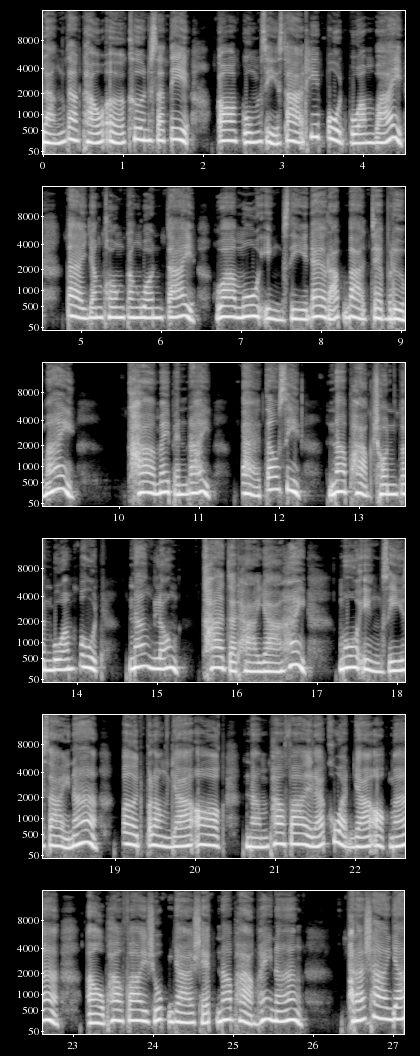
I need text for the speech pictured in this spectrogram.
หลังจากเถาเอ๋อคืนสติ ก็กุมศีรษะที่ปูดบวมไว้ แต่ยังคงกังวลใจว่ามู่อิงซีได้รับบาดเจ็บหรือไม่ ข้าไม่เป็นไร แต่เจ้าสิ หน้าผากชนจนบวมปูด นั่งลง ข้าจะทายาให้โมอิงสีใสายหน้า เปิดกล่องยาออก นำผ้าฝ้ายและขวดยาออกมา เอาผ้าฝ้ายชุบยาเช็ดหน้าผากให้นาง พระชายา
